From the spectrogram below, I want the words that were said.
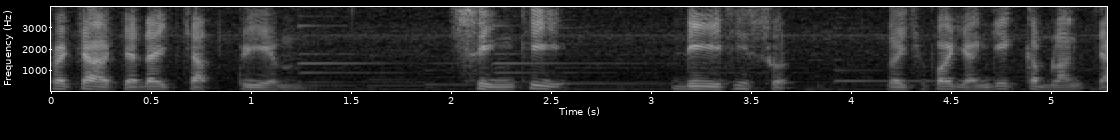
พระเจ้าจะได้จัดเตรียมสิ่งที่ดีที่สุด โดยเฉพาะอย่างยิ่งกำลังใจ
